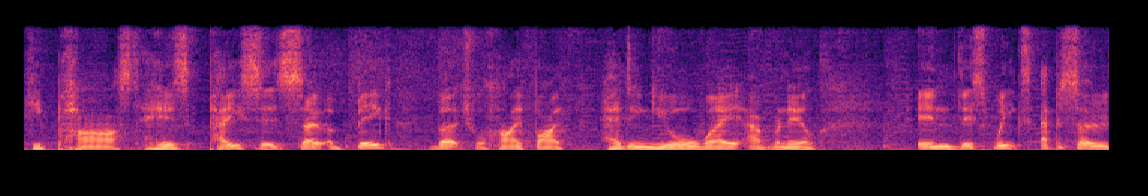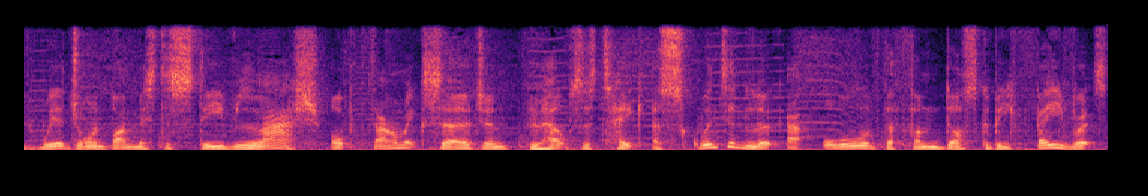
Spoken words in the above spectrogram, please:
he passed his paces. So, a big virtual high five heading your way, Avril. In this week's episode, we are joined by Mr. Steve Lash, ophthalmic surgeon, who helps us take a squinted look at all of the fundoscopy favourites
